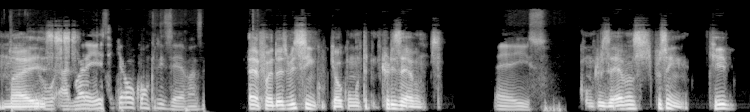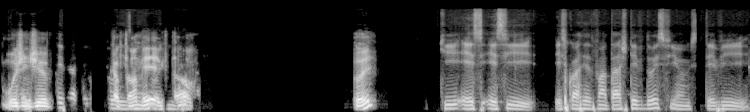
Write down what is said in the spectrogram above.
Mas. Agora esse que é o com Chris Evans. Né? É, foi em 2005, que é o com Chris Evans. É isso. Com Chris Evans, tipo assim, que hoje em dia. Capitão né, América e tal. Oi? Que esse, esse, esse Quarteto Fantástico teve dois filmes. Teve.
